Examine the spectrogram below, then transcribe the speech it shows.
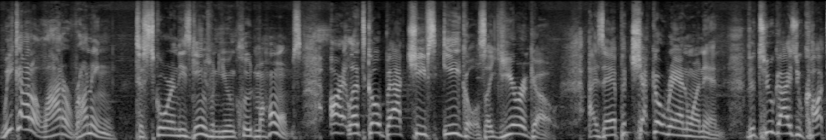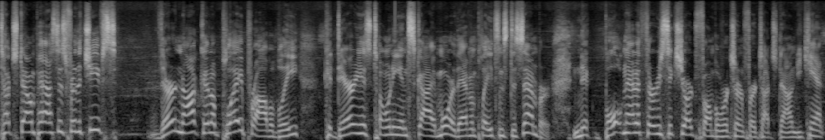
we got a lot of running to score in these games when you include Mahomes. All right, let's go back Chiefs Eagles a year ago. Isaiah Pacheco ran one in. The two guys who caught touchdown passes for the Chiefs, they're not going to play probably. Kadarius Toney and Sky Moore, they haven't played since December. Nick Bolton had a 36-yard fumble return for a touchdown. You can't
